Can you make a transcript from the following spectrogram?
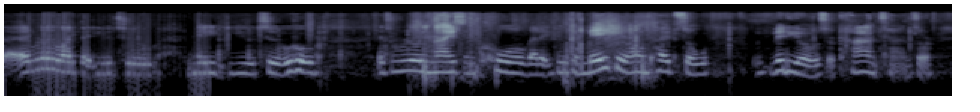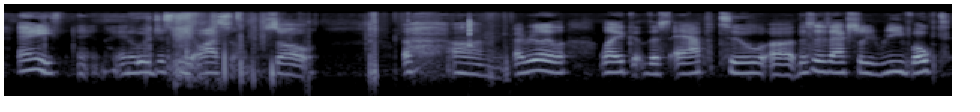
I really like that YouTube made YouTube. It's really nice and cool that it, you can make your own types of videos or content or anything, and it would just be awesome. So, uh, um, I really like this app too. Uh, this is actually revoked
